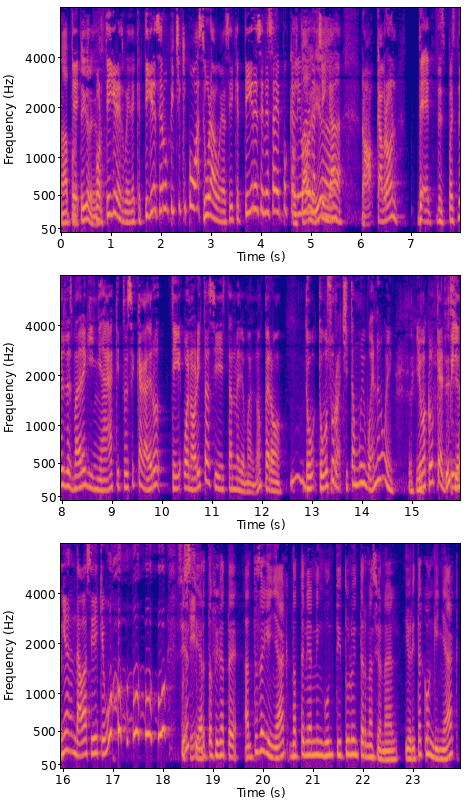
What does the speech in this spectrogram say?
Ah, por Que- Tigres. Por Tigres, güey. De que Tigres era un pinche equipo basura, güey. Así que Tigres en esa época Pues le iba de la chingada. No, cabrón. De, después del desmadre Guiñac y todo ese cagadero. Bueno, ahorita sí están medio mal, ¿no? Pero tu- tuvo su rachita muy buena, güey. Yo me acuerdo que el Mm. Sí. piña andaba así de que, "Uh, uh, uh, uh, uh", Sí, Pues es sí. cierto, fíjate. Antes de Guiñac no tenían ningún título internacional. Y ahorita con Guiñac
